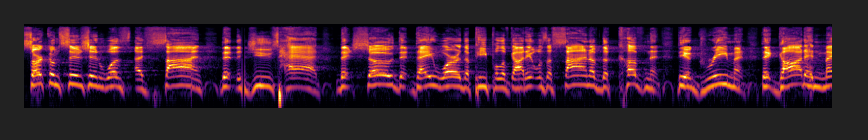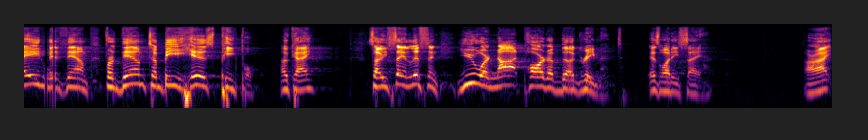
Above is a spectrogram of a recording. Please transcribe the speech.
circumcision was a sign that the Jews had that showed that they were the people of God. It was a sign of the covenant, the agreement that God had made with them for them to be his people. Okay? So he's saying, listen, you are not part of the agreement, is what he's saying. All right?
